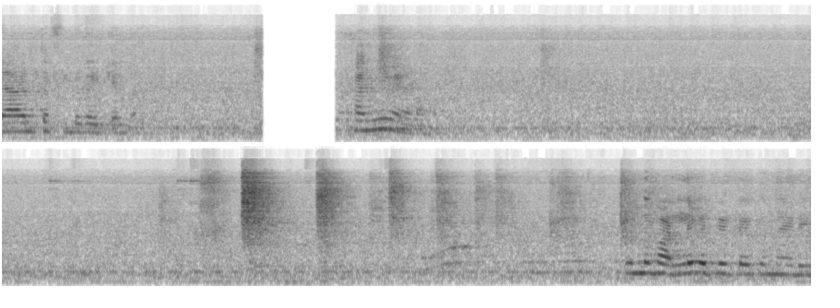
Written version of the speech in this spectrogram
രാവിലത്തെ ഫുഡ് കഴിക്കണ്ട. കഞ്ഞി വേണം. ഒന്ന് പള്ളി വെട്ടിട്ടേക്കുന്നേടി.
